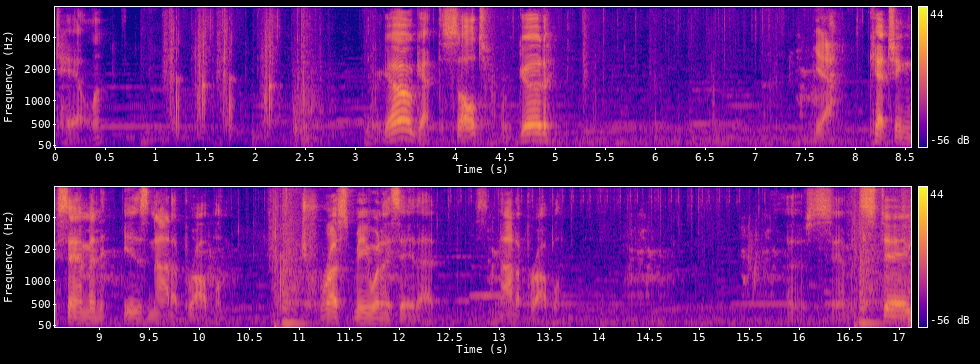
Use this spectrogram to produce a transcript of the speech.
tail, huh? There we go. Got the salt. We're good. Yeah. Catching salmon is not a problem. Trust me when I say that. It's not a problem. Uh, salmon steak.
